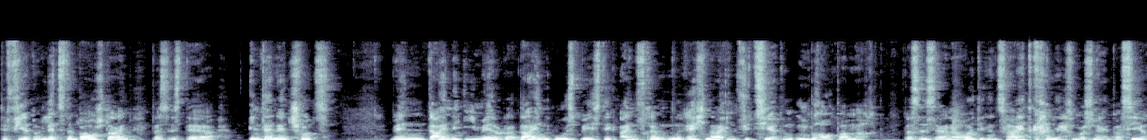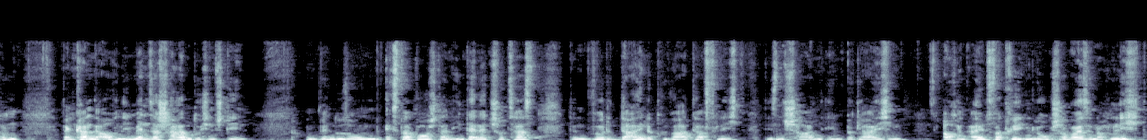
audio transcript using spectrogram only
Der vierte und letzte Baustein, das ist der Internetschutz. Wenn deine E-Mail oder dein USB-Stick einen fremden Rechner infiziert und unbrauchbar macht, das ist ja in der heutigen Zeit, kann ja mal schnell passieren, dann kann da auch ein immenser Schaden durch entstehen. Und wenn du so einen extra Baustein Internetschutz hast, dann würde deine Privathaftpflicht diesen Schaden eben begleichen. Auch in Altverträgen logischerweise noch nicht.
